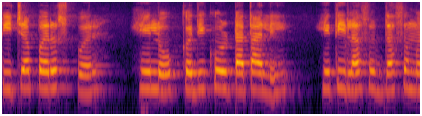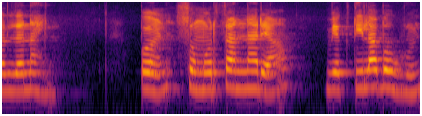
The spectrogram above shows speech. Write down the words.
तिच्या परस्पर हे लोक कधी कोर्टात आले हे तिलासुद्धा समजलं नाही. पण समोर चालणाऱ्या व्यक्तीला बघून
